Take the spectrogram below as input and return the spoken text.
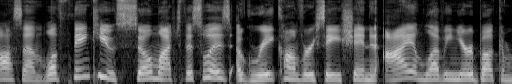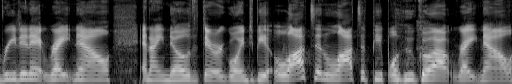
Awesome. Well, thank you so much. This was a great conversation, and I am loving your book. I'm reading it right now, and I know that there are going to be lots and lots of people who go out right now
